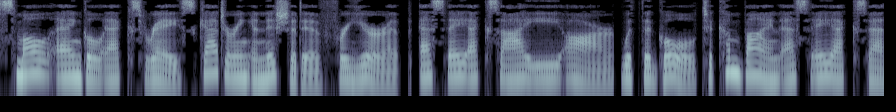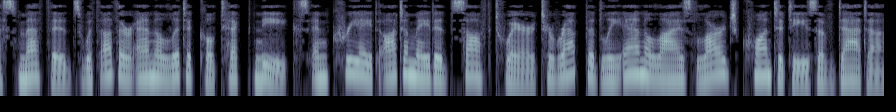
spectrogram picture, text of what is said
Small Angle X-ray Scattering Initiative for Europe with the goal to combine SAXS methods with other analytical techniques and create automated software to rapidly analyze large quantities of data.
